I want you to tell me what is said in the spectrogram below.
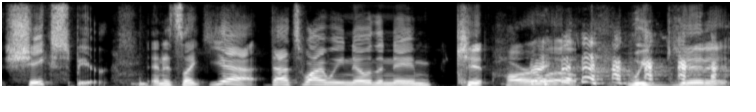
Shakespeare, and it's like, yeah, that's why we know the name Kit Harlow. we get it.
